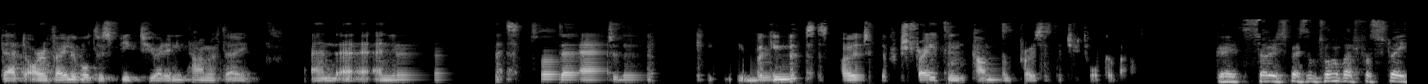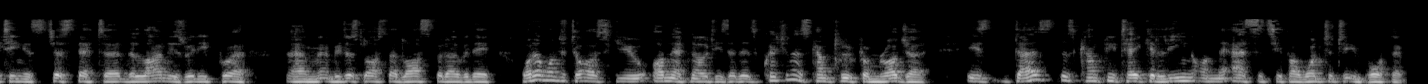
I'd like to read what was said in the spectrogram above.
that are available to speak to you at any time of day. And, and, and you know, that's to the working as opposed to the frustrating constant process that you talk about. Great. Sorry, Sebastian. I'm talking about frustrating. It's just that uh, the line is really poor. Um, and we just lost that last bit over there. What I wanted to ask you on that note is that a question has come through from Roger is does this company take a lien on the assets if I wanted to import them?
